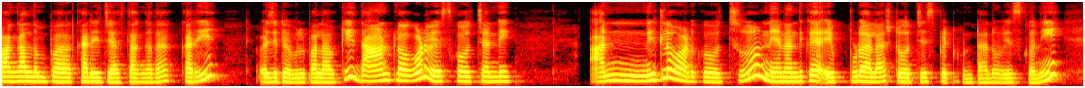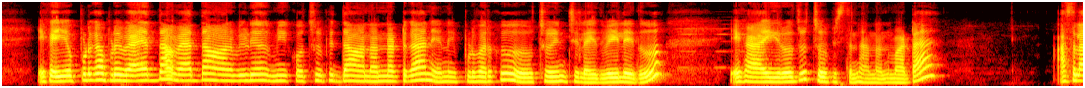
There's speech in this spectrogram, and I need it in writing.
బంగాళదుంప కర్రీ చేస్తాం కదా కర్రీ వెజిటబుల్ పలావ్కి. దాంట్లో కూడా వేసుకోవచ్చండి. అన్నిట్లో వాడుకోవచ్చు. నేను అందుకే ఎప్పుడు అలా స్టోర్ చేసి పెట్టుకుంటాను వేసుకొని. ఇక ఎప్పటికప్పుడు వేద్దాం వేద్దాం అని వీడియో మీకు చూపిద్దాం అని అన్నట్టుగా నేను ఇప్పుడు వరకు చూపించలేదు వేయలేదు. ఇక ఈరోజు చూపిస్తున్నాను అనమాట అసలు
